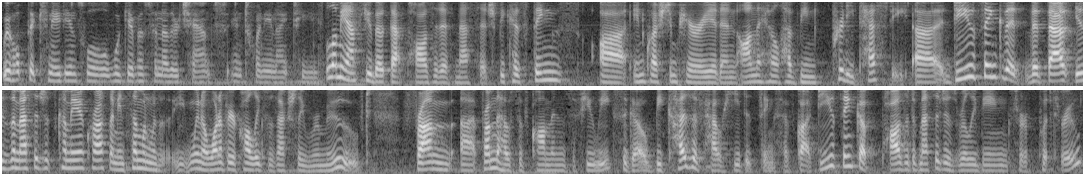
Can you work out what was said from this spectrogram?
we hope that Canadians will, will give us another chance in 2019. Let me ask you about that positive message because things uh, in question period and on the Hill have been pretty testy. Uh, do you think that, that that is the message that's coming across? I mean, someone was, you know, one of your colleagues was actually removed from uh, from the House of Commons a few weeks ago because of how heated things have got. Do you think a positive message is really being sort of put through?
